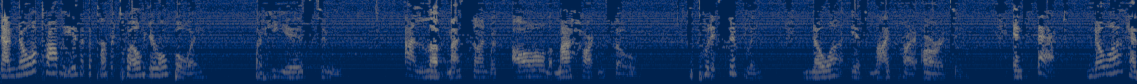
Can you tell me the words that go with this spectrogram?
Now, Noah probably isn't the perfect 12 year old boy, but he is to me. I love my son with all of my heart and soul. To put it simply, Noah is my priority. Noah has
